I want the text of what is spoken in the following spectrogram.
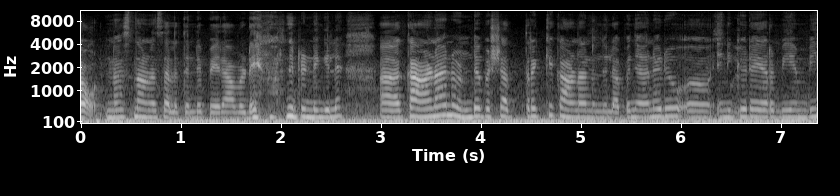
ടോട്ട്നസ് എന്നാണ് സ്ഥലത്തിന്റെ പേര് അവിടെ എന്ന് പറഞ്ഞിട്ടുണ്ടെങ്കിൽ കാണാനുണ്ട് പക്ഷെ അത്രയ്ക്ക് കാണാനൊന്നുമില്ല. അപ്പോൾ ഞാനൊരു എനിക്കൊരു എയർ ബി എം ബി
